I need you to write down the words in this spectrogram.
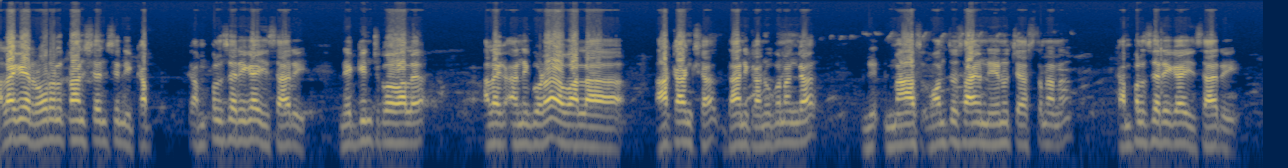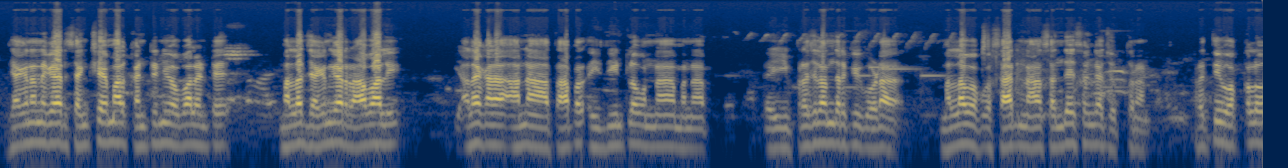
అలాగే రూరల్ కాన్స్టిట్యున్సీని కప్ కంపల్సరీగా ఈసారి నెగ్గించుకోవాలి అలాగే అని కూడా వాళ్ళ ఆకాంక్ష. దానికి అనుగుణంగా మా వంతు సాయం నేను చేస్తున్నాను. కంపల్సరీగా ఈసారి జగనన్న గారి సంక్షేమాలు కంటిన్యూ అవ్వాలంటే మళ్ళా జగన్ గారు రావాలి. అలాగే అన్న తాప దీంట్లో ఉన్న మన ఈ ప్రజలందరికీ కూడా మళ్ళీ ఒకసారి నా సందేశంగా చెప్తున్నాను. ప్రతి ఒక్కరు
